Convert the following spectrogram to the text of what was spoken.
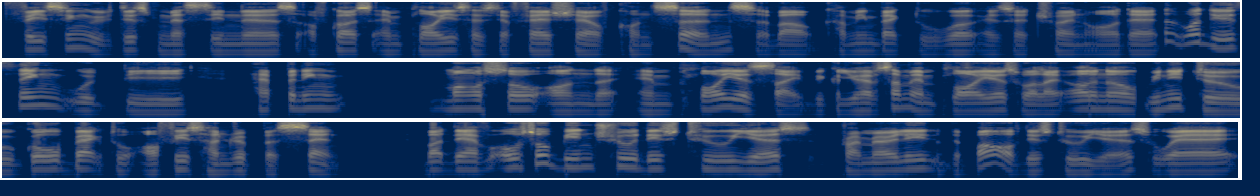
facing with this messiness, of course, employees has their fair share of concerns about coming back to work, etc., and all that. What do you think would be happening more so on the employer side because you have some employers who are like, oh no, we need to go back to office 100%. But they have also been through these two years, primarily the bulk of these two years, where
